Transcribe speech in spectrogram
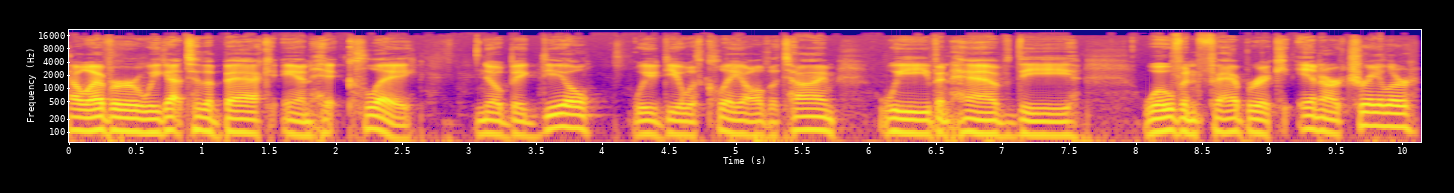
However, we got to the back and hit clay. No big deal. We deal with clay all the time. We even have the woven fabric in our trailer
